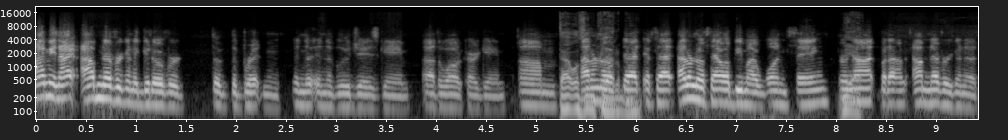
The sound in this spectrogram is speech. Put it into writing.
I mean, I, I'm never going to get over the, the Britton in the in the Blue Jays game, uh, the wild card game. Um, that was I don't incredible. know if that if that I don't know if that would be my one thing or yeah. not, but I'm I'm never gonna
